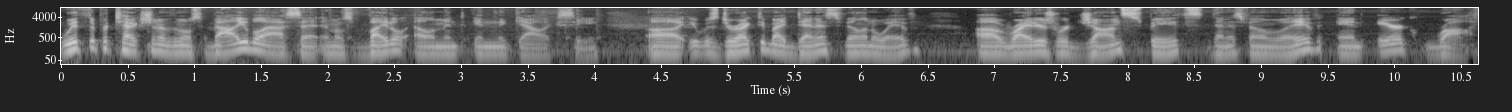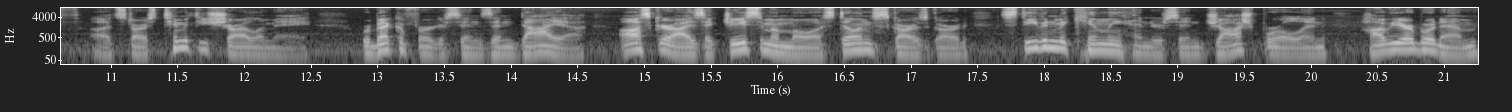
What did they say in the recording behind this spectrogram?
with the protection of the most valuable asset and most vital element in the galaxy. Uh, it was directed by Denis Villeneuve. Uh, writers were Jon Spaihts, Denis Villeneuve, and Eric Roth. Uh, it stars Timothée Chalamet, Rebecca Ferguson, Zendaya, Oscar Isaac, Jason Momoa, Stellan Skarsgård, Stephen McKinley Henderson, Josh Brolin, Javier Bardem,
